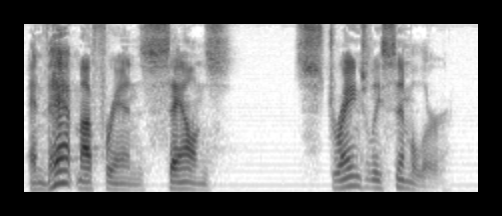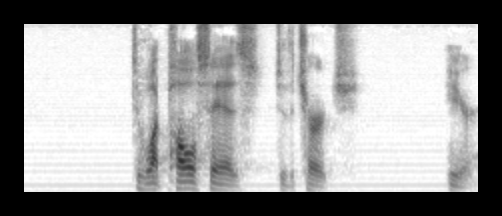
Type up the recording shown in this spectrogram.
And that, my friends, sounds strangely similar to what Paul says to the church here.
